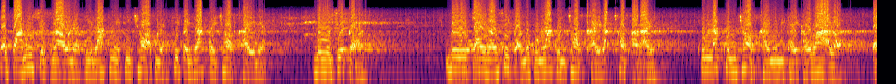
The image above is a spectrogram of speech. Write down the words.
ว่าความรู้สึกเราเนี่ยที่รักเนี่ยที่ชอบเนี่ยที่ไปรักไปชอบใครเนี่ย ดูเสียก่อน ดูใจเราเสียก่อนว่าคุณรักคุณชอบใครรักชอบอะไร คุณรักคุณชอบใครไม่มีใครเขาว่าหรอก แต่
